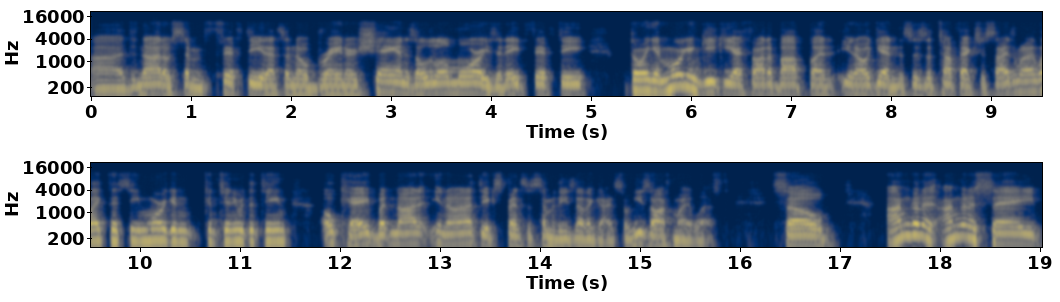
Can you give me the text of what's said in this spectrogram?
uh, Donato 750. That's a no-brainer. Sheahan is a little more. He's at 850. Throwing in Morgan Geekie, I thought about, but you know, again, this is a tough exercise. And when I like to see Morgan continue with the team, okay, but not you know at the expense of some of these other guys. So he's off my list. So I'm gonna I'm gonna say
